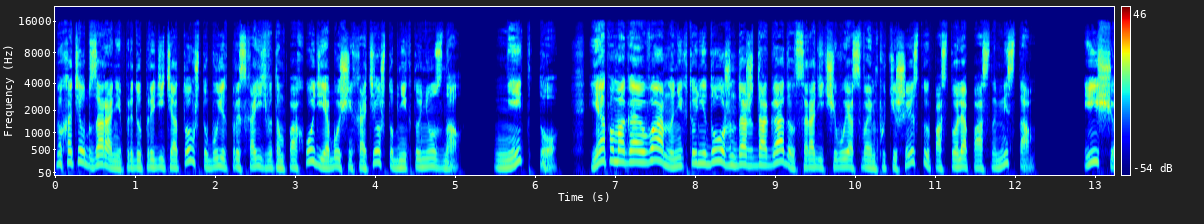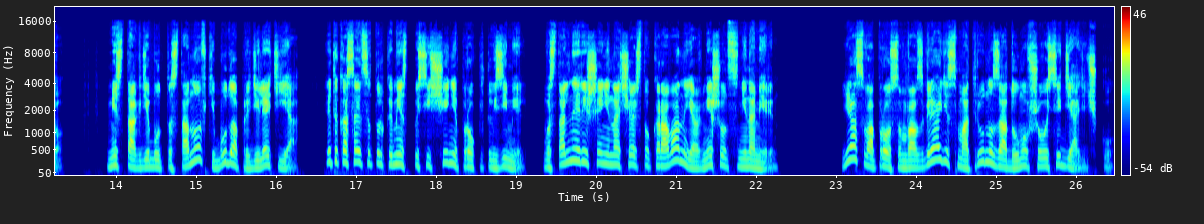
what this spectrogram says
Но хотел бы заранее предупредить о том, что будет происходить в этом походе, я бы очень хотел, чтобы никто не узнал. Никто. Я помогаю вам, но никто не должен даже догадываться, ради чего я с вами путешествую по столь опасным местам. И еще. Места, где будут остановки, буду определять я. Это касается только мест посещения проклятых земель. В остальные решения начальства каравана я вмешиваться не намерен. Я с вопросом во взгляде смотрю на задумавшегося дядечку.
